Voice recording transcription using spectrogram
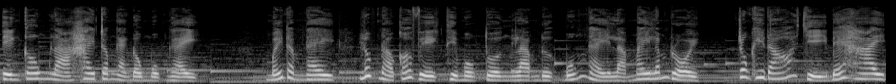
tiền công là 200.000 đồng một ngày. Mấy năm nay, lúc nào có việc thì một tuần làm được 4 ngày là may lắm rồi. Trong khi đó, chị bé hai,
